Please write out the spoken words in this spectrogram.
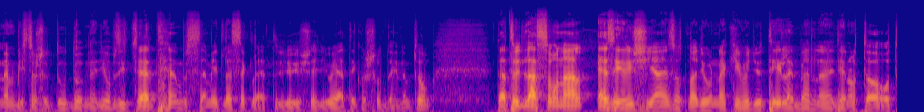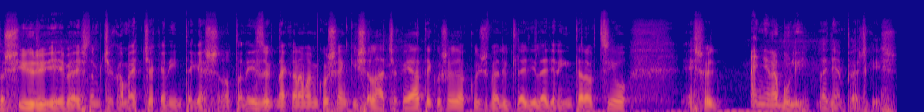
nem biztos, hogy tud dobni egy jobb zicsert, szemét leszek, lehet, hogy ő is egy jó játékos, de én nem tudom. Tehát, hogy Lászlónál ezért is hiányzott nagyon neki, hogy ő tényleg benne legyen ott a, ott a sűrűjébe, és nem csak a meccseken integessen ott a nézőknek, hanem amikor senki se lát, csak a játékos, akkor is velük legyen, legyen interakció, és hogy menjen a buli, legyen percgés.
